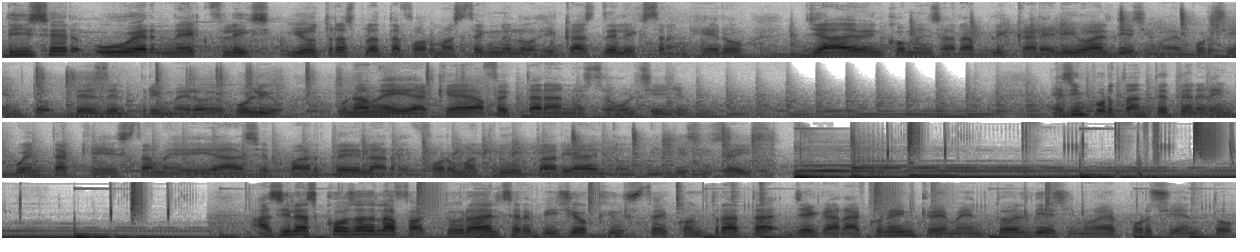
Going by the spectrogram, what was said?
Deezer, Uber, Netflix y otras plataformas tecnológicas del extranjero ya deben comenzar a aplicar el IVA del 19% desde el 1 de julio, una medida que afectará a nuestro bolsillo. Es importante tener en cuenta que esta medida hace parte de la reforma tributaria del 2016. Así las cosas, la factura del servicio que usted contrata llegará con un incremento del 19%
